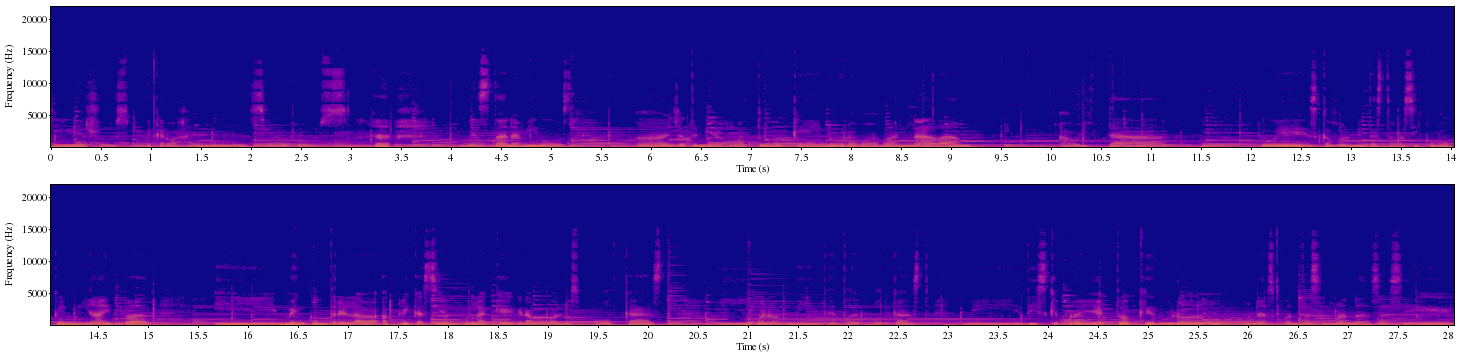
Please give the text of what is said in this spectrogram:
Rose de Carvajal, solo Rose. ¿Cómo están amigos? Ah, ya tenía rato que no grababa nada. Ahorita pues casualmente estaba así como que en mi iPad y me encontré la aplicación con la que grababa los podcasts y bueno, mi intento de podcast, mi disque proyecto que duró unas cuantas semanas, hace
